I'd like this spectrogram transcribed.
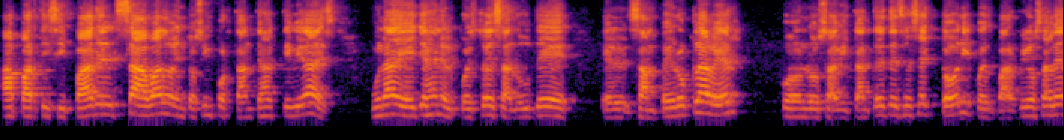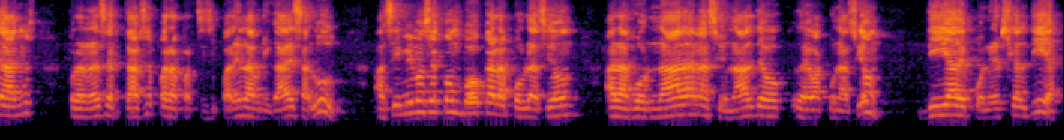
a participar el sábado en dos importantes actividades. Una de ellas en el puesto de salud de el San Pedro Claver con los habitantes de ese sector y pues barrios aledaños podrán acercarse para participar en la brigada de salud. Asimismo se convoca a la población a la Jornada Nacional de, Vacunación, Día de Ponerse al Día,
